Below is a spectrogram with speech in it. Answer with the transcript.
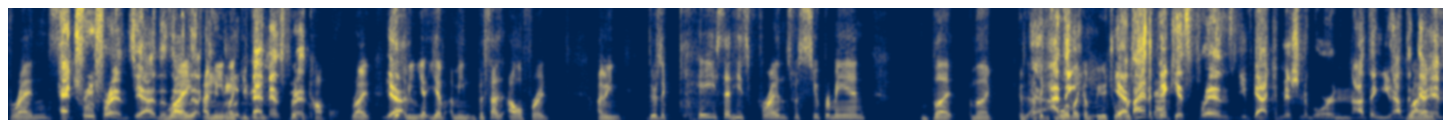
friends, Had true friends. Yeah. Right? always- I mean, like you Batman's pick friend. a couple, right? Yeah. I mean, yeah, you have. I mean, besides Alfred, I mean, there's a case that he's friends with Superman, but I'm like, I Yeah, think it's more think- like a mutual. Yeah, if I had to pick his friends, you've got Commissioner Gordon. I think you have to, Right. and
